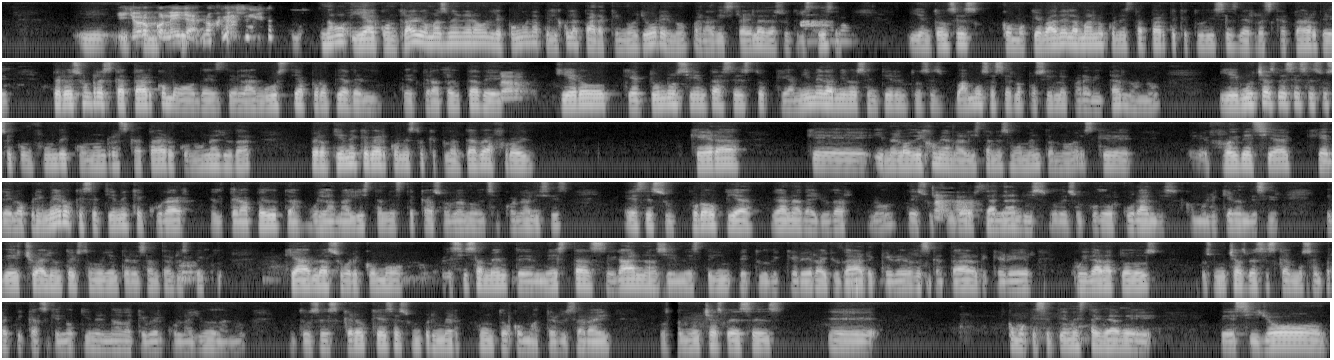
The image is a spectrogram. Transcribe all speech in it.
Y, lloro con ella, ¿no? no, y al contrario, más bien era, le pongo una película para que no llore, ¿no? Para distraerla de su tristeza. Ah, y entonces, como que va de la mano con esta parte que tú dices de rescatar, de, pero es un rescatar como desde la angustia propia del, del terapeuta de, claro quiero que tú no sientas esto que a mí me da miedo sentir, entonces vamos a hacer lo posible para evitarlo, ¿no? Y muchas veces eso se confunde con un rescatar o con un ayudar, pero tiene que ver con esto que planteaba Freud, que era que, y me lo dijo mi analista en ese momento, ¿no? Es que eh, Freud decía que de lo primero que se tiene que curar el terapeuta o el analista en este caso, hablando del psicoanálisis, es de su propia gana de ayudar, ¿no? De su furor sanandis o de su furor curandis, como le quieran decir. Y de hecho hay un texto muy interesante al respecto que habla sobre cómo precisamente en estas ganas y en este ímpetu de querer ayudar, de querer rescatar, de querer cuidar a todos, pues muchas veces caemos en prácticas que no tienen nada que ver con la ayuda, ¿no? Entonces creo que ese es un primer punto como aterrizar ahí, pues muchas veces eh, como que se tiene esta idea de, si yo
